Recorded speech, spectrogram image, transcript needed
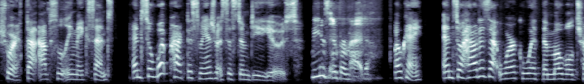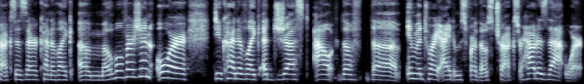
sure, that absolutely makes sense. And so, what practice management system do you use? We use Impromed. Okay. And so, how does that work with the mobile trucks? Is there kind of like a mobile version, or do you kind of like adjust out the the inventory items for those trucks, or how does that work?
